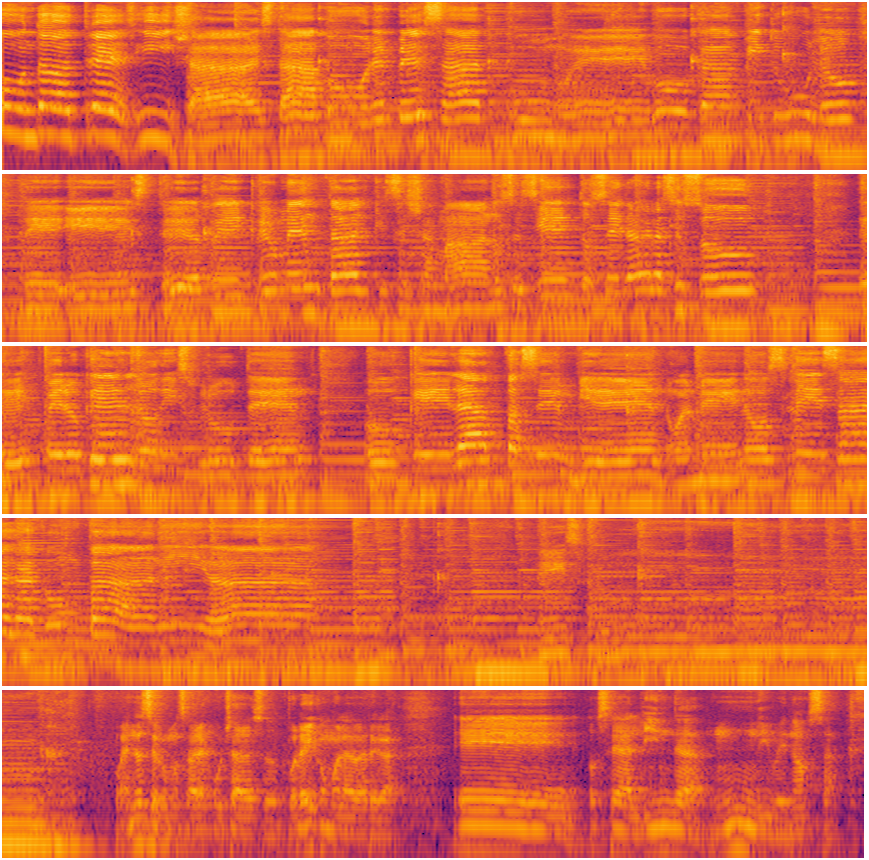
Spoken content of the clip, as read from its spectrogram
Un, dos, tres y ya está por empezar un nuevo capítulo de este recreo mental que se llama No sé si esto será gracioso. Espero que lo disfruten o que la pasen bien o al menos les haga compañía. no sé cómo se habrá escuchado eso, por ahí como la verga. Eh, o sea, linda mm, y venosa.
